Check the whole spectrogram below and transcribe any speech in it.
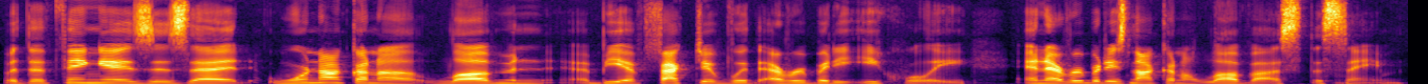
But the thing is, is that we're not going to love and be effective with everybody equally. And everybody's not going to love us the same.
